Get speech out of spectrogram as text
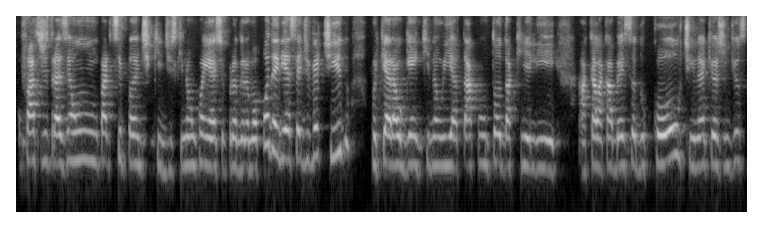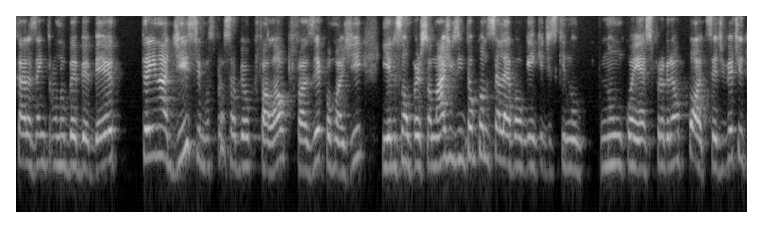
O fato de trazer um participante que diz que não conhece o programa poderia ser divertido, porque era alguém que não ia estar com toda aquele aquela cabeça do coaching, né? Que hoje em dia os caras entram no BBB treinadíssimos para saber o que falar, o que fazer, como agir, e eles são personagens, então quando você leva alguém que diz que não, não conhece o programa, pode ser divertido.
